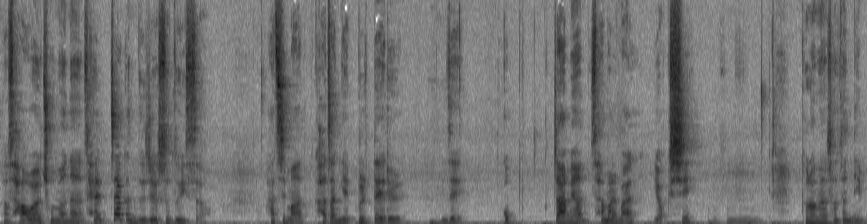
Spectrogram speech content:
그래서 4월 초면은 살짝은 늦을 수도 있어요. 하지만 가장 예쁠 때를 이제 꼽자면 3월 말 역시. 음. 그러면 선생님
